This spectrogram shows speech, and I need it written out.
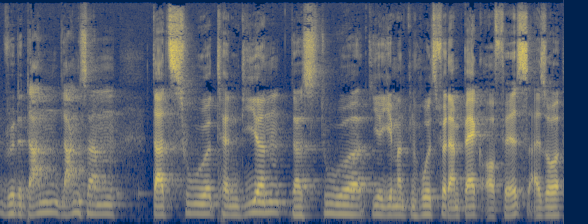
würde dann langsam dazu tendieren, dass du dir jemanden holst für dein Backoffice. Also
